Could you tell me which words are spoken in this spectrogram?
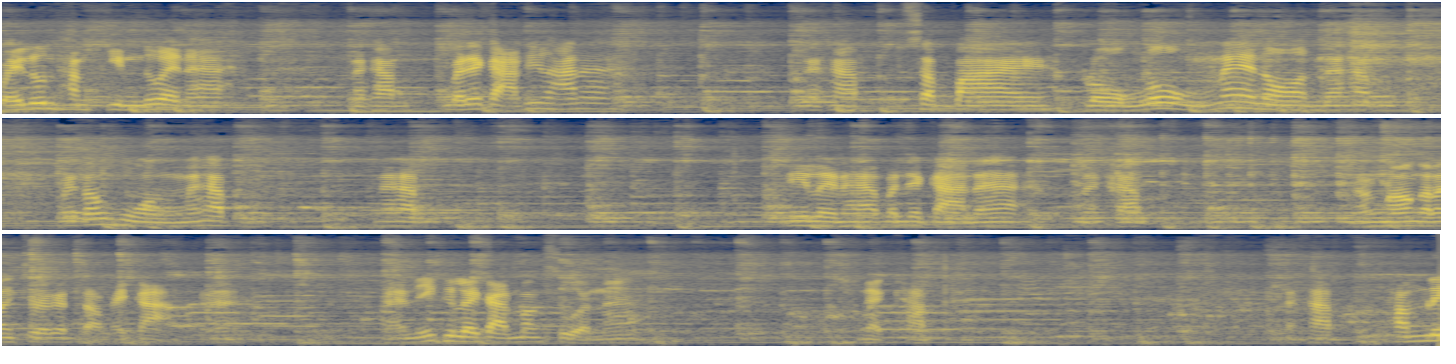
วัยรุ่นทำกินด้วยนะฮะนะครับ บรรยากาศที่ร้านนะนะครับ สบายโปร่งโล่งแน่นอนนะครับ ไม่ต้องห่วงนะครับนะครับ นี่เลยนะฮะบรรยากาศนะฮะนะครับ น้องๆกำลังช่วยกันจัดรายการนะอันนี้คือรายการบางส่วนนะ นะครับนะครับทำเล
